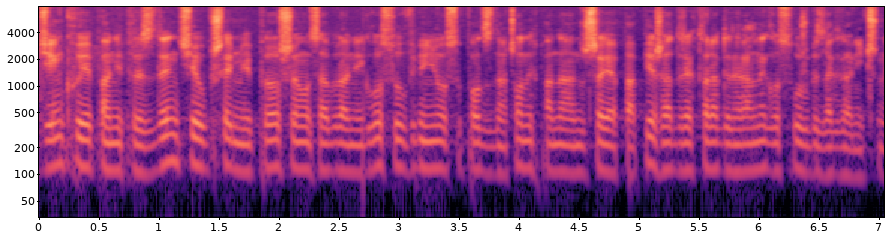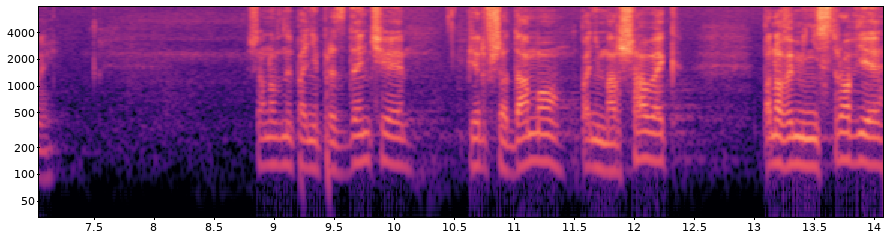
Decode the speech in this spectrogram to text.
Dziękuję panie prezydencie. Uprzejmie proszę o zabranie głosu w imieniu osób odznaczonych pana Andrzeja Papieża, dyrektora generalnego Służby Zagranicznej. Szanowny panie prezydencie, pierwsza damo, pani marszałek, panowie ministrowie,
